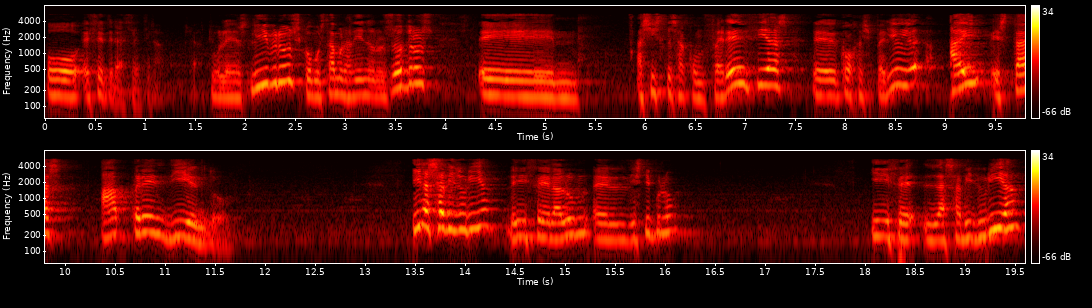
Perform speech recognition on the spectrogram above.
o etcétera, etcétera. tú lees libros, como estamos haciendo nosotros, eh, asistes a conferencias, eh, coges periódicos, ahí estás aprendiendo. ¿Y la sabiduría? Le dice el, alumno, el discípulo. Y dice, la sabiduría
